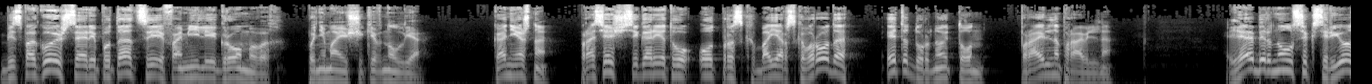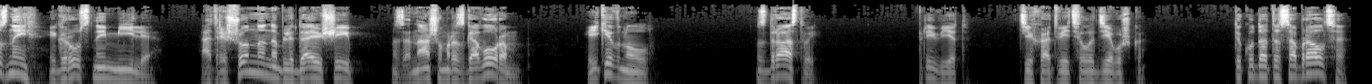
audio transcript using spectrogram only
«Беспокоишься о репутации фамилии Громовых», — понимающе кивнул я. «Конечно, просящий сигарету отпрыск боярского рода — это дурной тон. Правильно, правильно». Я обернулся к серьезной и грустной Миле, отрешенно наблюдающей за нашим разговором, и кивнул. «Здравствуй». «Привет», — тихо ответила девушка. «Ты куда-то собрался?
